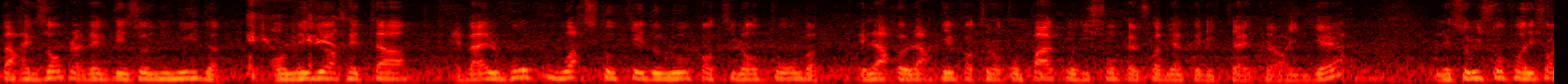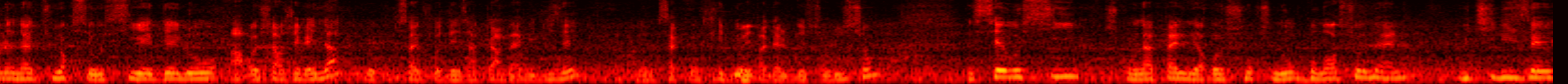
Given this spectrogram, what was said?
par exemple avec des zones humides en meilleur état, eh ben, elles vont pouvoir stocker de l'eau quand il en tombe et la relarguer quand il n'en tombe pas, à condition qu'elle soit bien connectée avec leur rivière. Les solutions fondées sur la nature, c'est aussi aider l'eau à recharger les nappes, mais pour ça il faut désimperméabiliser, donc ça contribue au panel de solutions. C'est aussi ce qu'on appelle les ressources non conventionnelles, utiliser,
